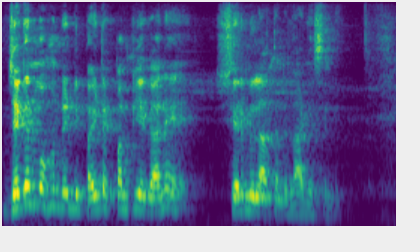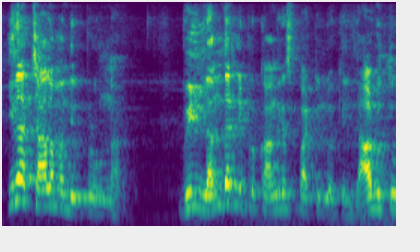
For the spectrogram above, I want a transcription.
జగన్మోహన్ రెడ్డి బయటకు పంపించగానే షర్మిల అతన్ని లాగేసింది. ఇలా చాలామంది ఇప్పుడు ఉన్నారు. వీళ్ళందరినీ ఇప్పుడు కాంగ్రెస్ పార్టీలోకి లాగుతూ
